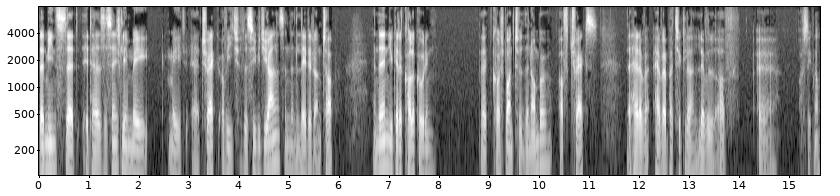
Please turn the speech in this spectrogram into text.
That means that it has essentially made made a track of each of the CPG islands and then laid it on top. And then you get a color coding that corresponds to the number of tracks that have a, have a particular level of uh, of signal.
